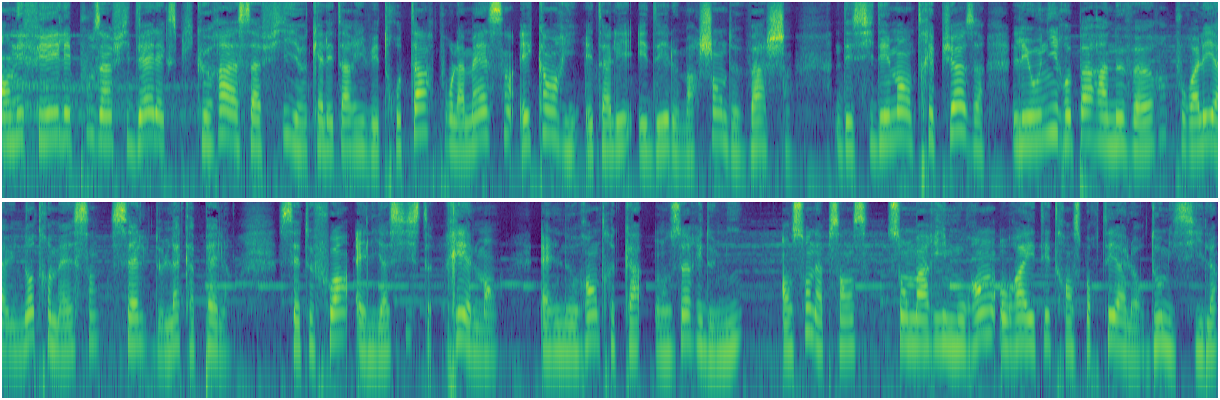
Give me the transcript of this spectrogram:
En effet, l'épouse infidèle expliquera à sa fille qu'elle est arrivée trop tard pour la messe et qu'Henri est allé aider le marchand de vaches. Décidément très pieuse, Léonie repart à 9h pour aller à une autre messe, celle de la Capelle. Cette fois, elle y assiste réellement. Elle ne rentre qu'à 11h30. En son absence, son mari mourant aura été transporté à leur domicile.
